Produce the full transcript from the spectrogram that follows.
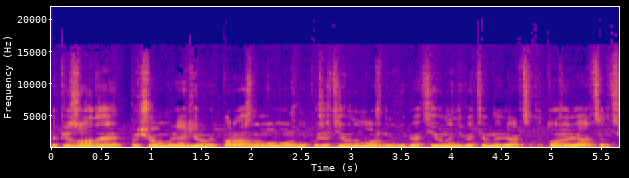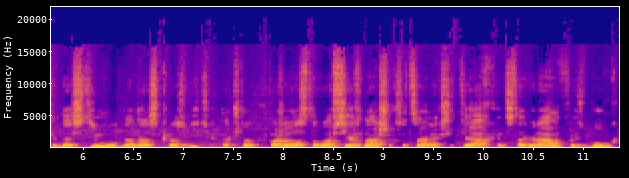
эпизоды, причем реагировать по-разному, можно и позитивно, можно и негативно. Негативная реакция – это тоже реакция, это всегда стимул для нас к развитию. Так что, пожалуйста, во всех наших социальных сетях, Инстаграм, Фейсбук,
